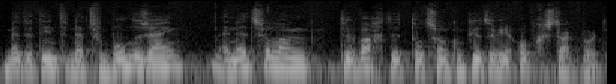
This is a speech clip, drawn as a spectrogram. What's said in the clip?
met het internet verbonden zijn en net zo lang te wachten tot zo'n computer weer opgestart wordt.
